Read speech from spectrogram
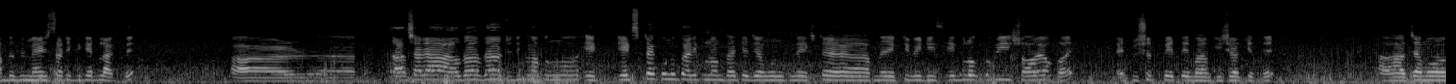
আপনাদের ম্যারিজ সার্টিফিকেট লাগবে। আর তাছাড়া আলাদা আলাদা যদি কোনো আপনার কোনো এক্সট্রা কোনো কারিকুলাম থাকে যেমন কোনো এক্সট্রা আপনার অ্যাক্টিভিটিস এগুলো খুবই সহায়ক হয় অ্যাডমিশন পেতে বা ভিসার ক্ষেত্রে। যেমন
